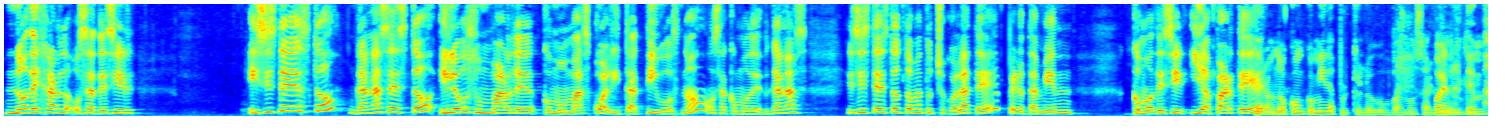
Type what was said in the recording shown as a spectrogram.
no dejarlo, o sea, decir hiciste esto, ganas esto y luego sumarle como más cualitativos, ¿no? O sea, como de ganas hiciste esto, toma tu chocolate, pero también como decir y aparte Pero no con comida, porque luego vamos a hablar Bueno. del tema.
